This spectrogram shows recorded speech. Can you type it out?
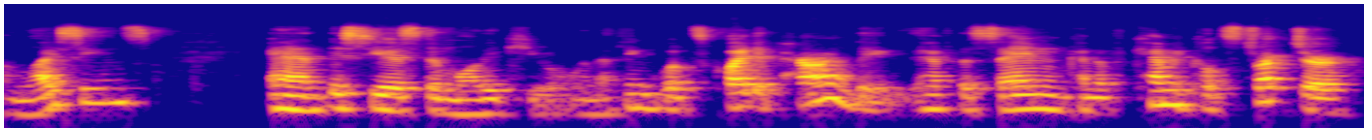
um, lysines. And this here is the molecule. And I think what's quite apparent, they have the same kind of chemical structure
